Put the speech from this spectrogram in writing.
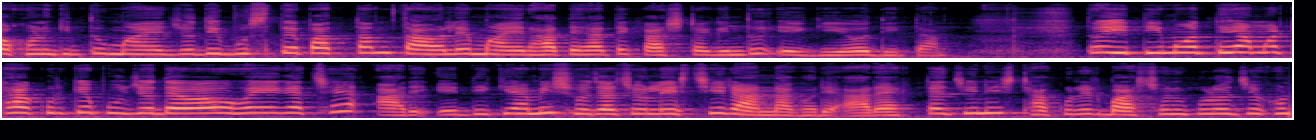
তখন কিন্তু মায়ের যদি বুঝতে পারতাম, তাহলে মায়ের হাতে হাতে কাজটা কিন্তু এগিয়েও দিতাম। তো ইতিমধ্যে আমার ঠাকুরকে পুজো দেওয়াও হয়ে গেছে। আর এদিকে আমি সোজা চলে এসেছি রান্নাঘরে। আর একটা জিনিস, ঠাকুরের বাসনগুলো যখন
